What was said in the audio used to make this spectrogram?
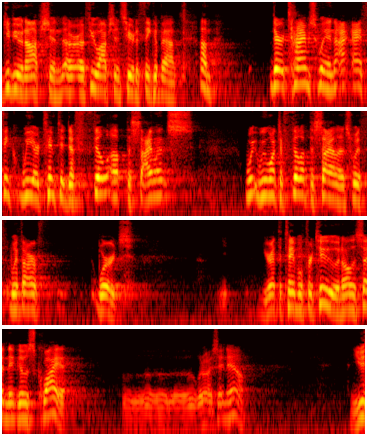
give you an option or a few options here to think about. Um, there are times when I, I, think we are tempted to fill up the silence. We, we want to fill up the silence with, with our words. You're at the table for two, and all of a sudden it goes quiet. Uh, what do I say now? You, you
